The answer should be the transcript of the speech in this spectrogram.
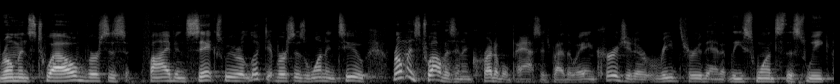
Romans 12, verses 5 and 6. We were looked at verses 1 and 2. Romans 12 is an incredible passage, by the way. I encourage you to read through that at least once this week.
